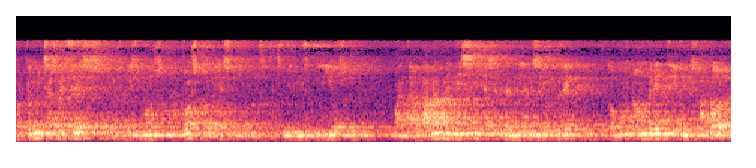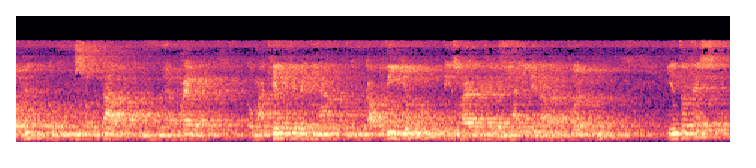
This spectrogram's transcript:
Porque muchas veces los mismos apóstoles, los mismos judíos, cuando hablaban de Mesías entendían siempre como un hombre triunfador, ¿eh? como un soldado, como un guerrero, como aquel que venía, caudillo de Israel que venía a liberar al pueblo. Y entonces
